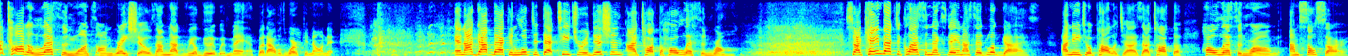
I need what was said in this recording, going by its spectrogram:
I taught a lesson once on ratios. I'm not real good with math, but I was working on it and I got back and looked at that teacher edition, I taught the whole lesson wrong. so I came back to class the next day and I said, Look, guys, I need to apologize. I taught the whole lesson wrong. I'm so sorry.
